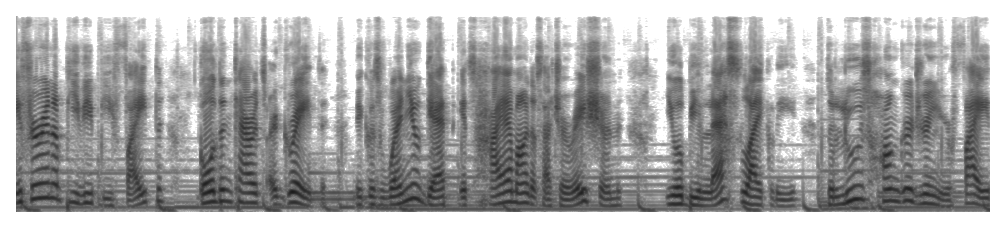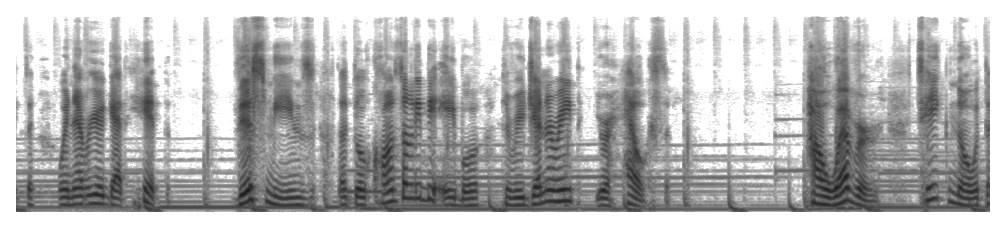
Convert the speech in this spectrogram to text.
If you're in a PvP fight, golden carrots are great because when you get its high amount of saturation, you'll be less likely to lose hunger during your fight whenever you get hit. This means that you'll constantly be able to regenerate your health. However, take note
